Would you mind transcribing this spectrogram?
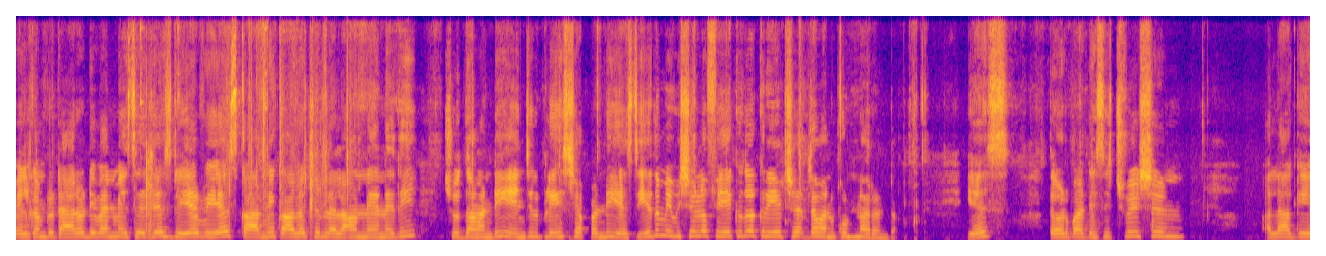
Welcome to tarot divine messages. Dear viewers కార్మిక ఆలోచనలు ఎలా ఉన్నాయి అనేది చూద్దామండి. ఏంజిల్ ప్లీజ్ చెప్పండి. ఎస్ ఏదో మీ విషయంలో ఫేక్గా క్రియేట్ చేద్దాం అనుకుంటున్నారంట. Yes third party situation. అలాగే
